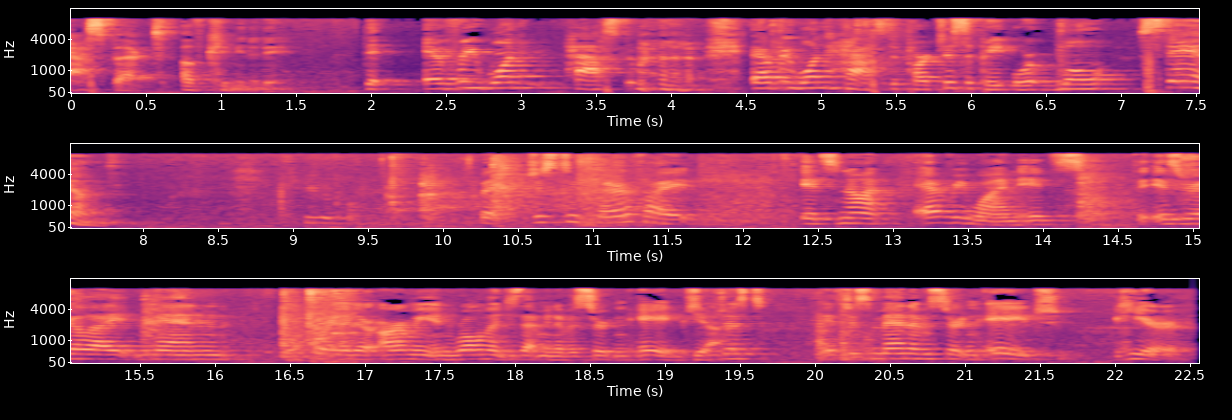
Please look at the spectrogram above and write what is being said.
aspect of community. That everyone has to, everyone has to participate, or it won't stand. Beautiful. But just to clarify, it's not everyone. It's the Israelite men according to their army enrollment. Does that mean of a certain age? Yeah. Just it's just men of a certain age here.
